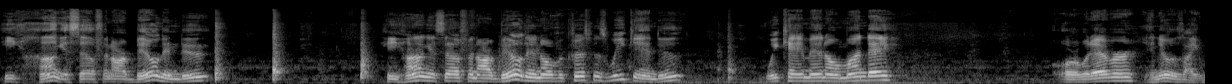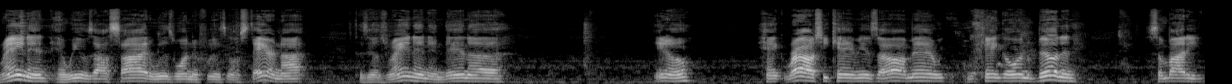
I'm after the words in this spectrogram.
He hung himself in our building, dude. He hung himself in our building over Christmas weekend, dude we came in on Monday or whatever, and it was like raining, and we was outside, and we was wondering if we was gonna stay or not, because it was raining, and then uh, you know, Hank Roush, he came, he was like, oh man, we, we can't go in the building, somebody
